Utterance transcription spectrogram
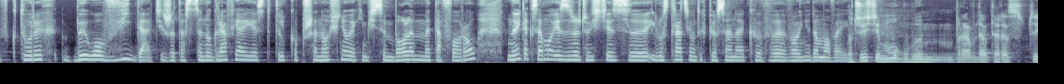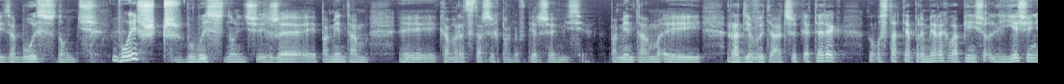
w których było widać, że ta scenografia jest tylko przenośna jakimś symbolem, metaforą. No i tak samo jest rzeczywiście z ilustracją tych piosenek w wojnie domowej. Oczywiście mógłbym, prawda, teraz tutaj zabłysnąć. Błyszcz. Błysnąć, że pamiętam e, kabaret starszych panów, pierwsze emisje. Pamiętam y, radiowy teatrzyk Eterek. No, ostatnia premiera chyba 50, jesień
